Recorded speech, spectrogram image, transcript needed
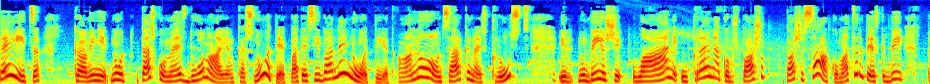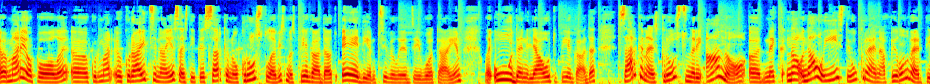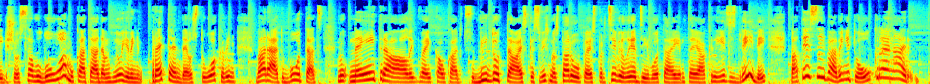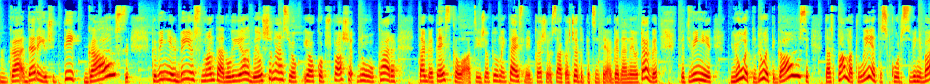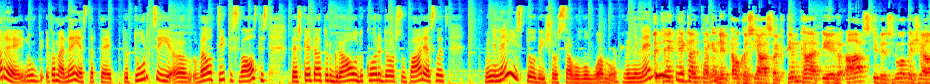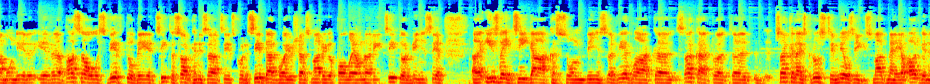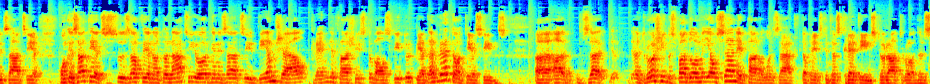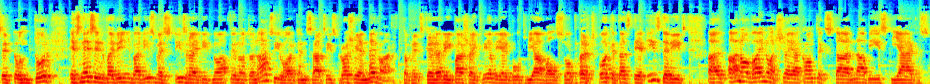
teica, ka viņi, nu, tas, ko mēs domājam, kas notiek, patiesībā nenotiek. ANO un sarkanais krusts ir nu, bijuši lēni Ukrainā kopš paša paša sākuma. Atcerieties, ka bija uh, Mariupole, uh, kur, mar, kur aicināja iesaistīties sarkano krustu, lai vismaz piegādātu ēdienu civiliedzīvotājiem, lai ūdeni ļautu piegādāt. Sarkanais krusts un arī ANO ne, nav, nav īsti Ukrainā pilnvērtīgi šo savu lomu, kā tādam, nu, ja viņi pretendē uz to, ka viņi varētu būt tāds nu, neitrāli vai kaut kāds vidutājs, kas vismaz parūpējas par civiliedzīvotājiem tajā krīzes brīdī. Patiesībā viņi to Ukrainā ir darījuši tik gausi, ka viņi ir bijusi man tāda liela vilšanās, jo jau kopš paša nu, kara tagad eskalācijas, jo pilnīgi taisnība, karš jau sākās 14. gadā, ne jau tagad, bet viņi ir ļoti, ļoti gausi. Tās pamatlietas, kuras viņi varēja, nu, kamēr neiestartēja tur Turcija, vēl citas valstis, tā skaitā tur graudu koridors un pārējās lietas, Viņa neizpildīja šo savu lomu. Viņa nebija pietiekama. Ir kaut kas jāsaka. Pirmkārt, ir ārsti bez robežām un ir, ir pasaules virtuve, ir citas organizācijas, kuras ir darbojušās Mariupolē un arī citur. Viņas ir uh, izveicīgākas un viņas var vieglāk uh, sakārtot. Uh, sarkanais krusts ir milzīga smagnēja organizācija. Un kas attiecas uz apvienoto nāciju organizāciju, diemžēl Kremļa fašistu valstī tur piedara veto tiesības. Drošības padome jau sen ir paralizēta, tāpēc, ka tas kretīns tur atrodas. Un tur es nezinu, vai viņi var izmest, izraidīt no apvienoto nāciju organizācijas. Droši vien nevar, tāpēc, ka arī pašai Krievijai būtu jābalso par to, ka tas tiek izdarīts. ANO vainot šajā kontekstā nav īsti jēgas.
